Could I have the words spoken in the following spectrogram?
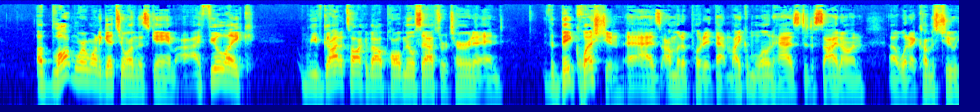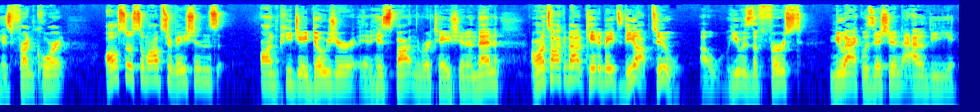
A lot more I want to get to on this game. I feel like we've got to talk about Paul Millsap's return and the big question, as I'm going to put it, that Michael Malone has to decide on uh, when it comes to his front court. Also, some observations on PJ Dozier and his spot in the rotation. And then I want to talk about Keita Bates Diop, too. Uh, he was the first new acquisition out of the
